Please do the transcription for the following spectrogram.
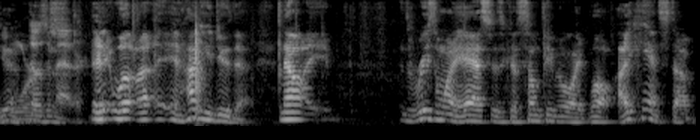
Yeah. awards. Doesn't matter. And well, uh, and how do you do that? Now, the reason why I ask is because some people are like, "Well, I can't stop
